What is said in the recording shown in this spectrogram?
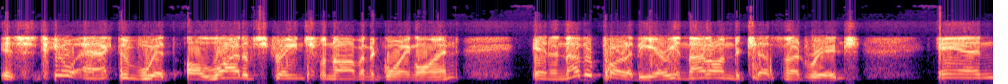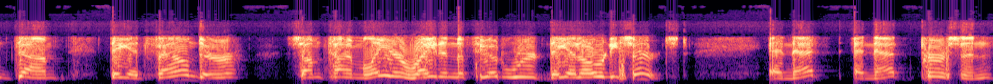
is still active with a lot of strange phenomena going on in another part of the area, not on the Chestnut Ridge. And um, they had found her sometime later, right in the field where they had already searched. And that and that person,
